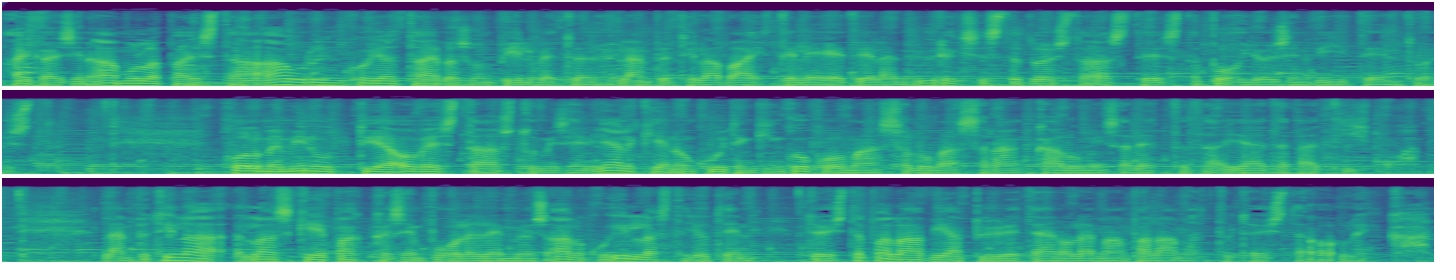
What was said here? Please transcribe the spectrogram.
Aikaisin aamulla paistaa aurinko ja taivas on pilvetön. Lämpötila vaihtelee etelän 19 asteesta pohjoisen 15. Kolme minuuttia ovesta astumisen jälkeen on kuitenkin koko maassa luvassa rankkaa lumisadetta tai jäätävää tihkua. Lämpötila laskee pakkasen puolelle myös alkuillasta, joten töistä palaavia pyydetään olemaan palaamatta töistä ollenkaan.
